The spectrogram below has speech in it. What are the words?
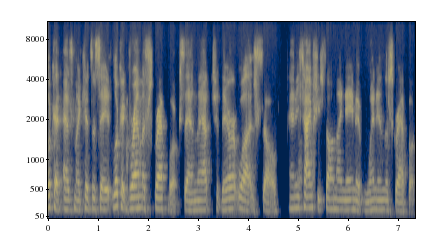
look at, as my kids would say, look at grandma's scrapbooks, and that there it was. So anytime she saw my name, it went in the scrapbook.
